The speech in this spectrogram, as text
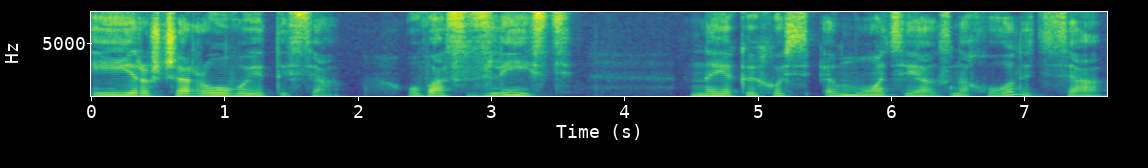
і розчаровуєтеся. У вас злість на якихось емоціях знаходиться,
